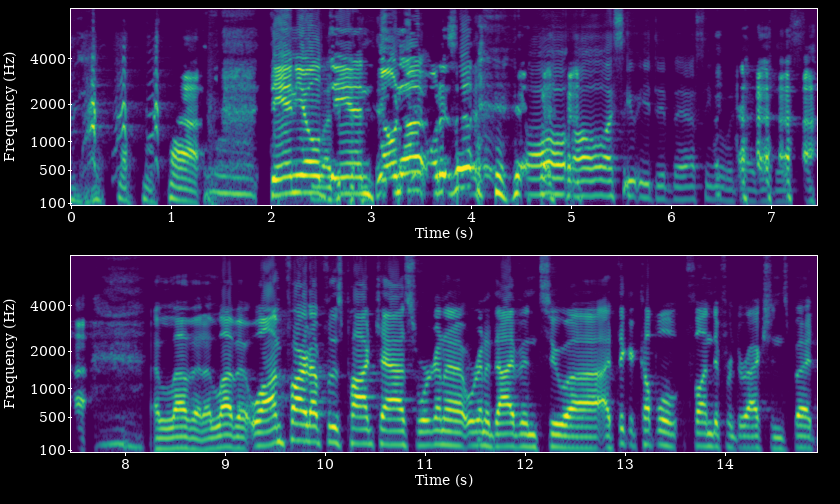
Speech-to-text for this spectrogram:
Daniel, Dan, Donut. What is it? oh, oh, I see what you did there. I see where we're going with this. I love it. I love it. Well, I'm fired up for this podcast. We're gonna we're gonna dive into uh, I think a couple fun different directions, but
